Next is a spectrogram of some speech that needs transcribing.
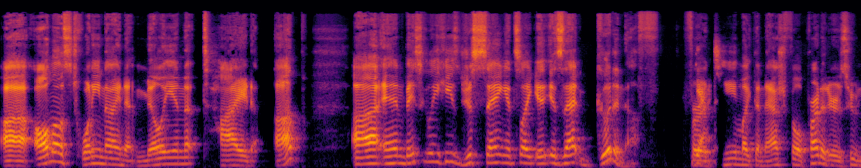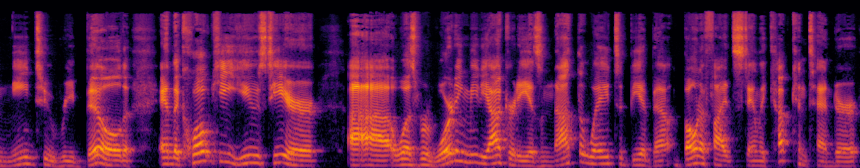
Uh, almost 29 million tied up. Uh, and basically, he's just saying it's like, is that good enough for yeah. a team like the Nashville Predators who need to rebuild? And the quote he used here uh, was rewarding mediocrity is not the way to be a bona fide Stanley Cup contender.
